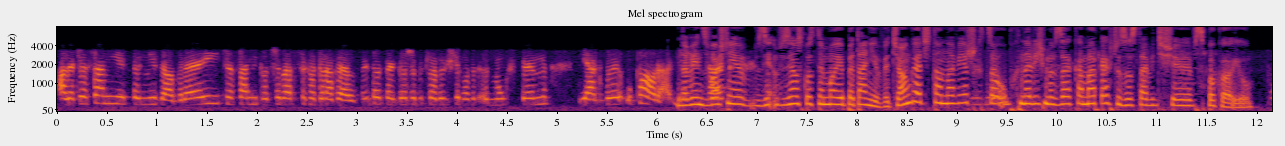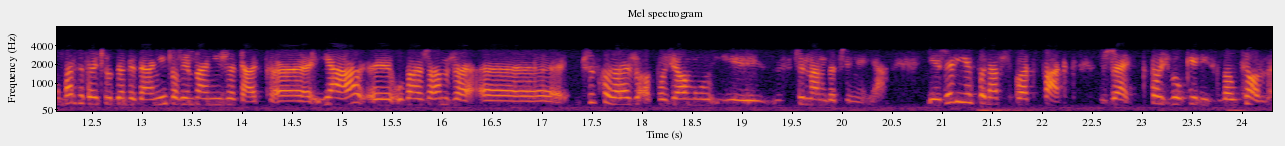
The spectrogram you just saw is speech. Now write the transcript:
ale czasami jest to niedobre i czasami potrzeba psychoterapeuty do tego, żeby człowiek się mógł z tym jakby uporać. No więc tak? właśnie w, zwi- w związku z tym moje pytanie, wyciągać to na wierzch, co upchnęliśmy w zakamarkach, czy zostawić się w spokoju? Bardzo to jest trudne pytanie powiem Pani, że tak. E, Ja e, uważam, że e, wszystko zależy od poziomu z czym mam do czynienia. Jeżeli jest to na przykład fakt, że ktoś był kiedyś zgwałcony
